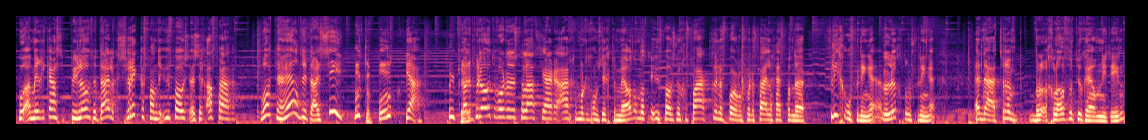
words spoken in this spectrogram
Hoe Amerikaanse piloten duidelijk schrikken van de ufo's... en zich afvragen... What the hell did I see? What the fuck? Ja. Maar de piloten worden dus de laatste jaren aangemoedigd om zich te melden... omdat de ufo's een gevaar kunnen vormen voor de veiligheid van de vliegoefeningen, de luchtoefeningen. En daar, Trump gelooft natuurlijk helemaal niet in.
